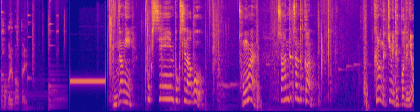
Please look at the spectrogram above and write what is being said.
버블버블. 굉장히 폭신폭신하고 정말 짠득짠득한 그런 느낌이 됐거든요?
